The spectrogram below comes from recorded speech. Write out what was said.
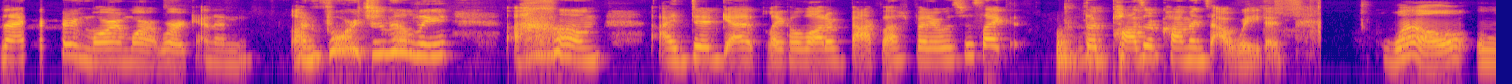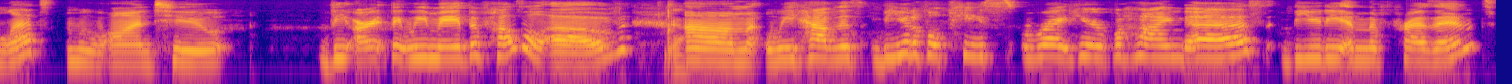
then I started putting more and more at work, and then unfortunately, um, I did get like a lot of backlash, but it was just like the positive comments outweighed it. Well, let's move on to the art that we made the puzzle of. Yeah. Um, we have this beautiful piece right here behind us, Beauty in the Present.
